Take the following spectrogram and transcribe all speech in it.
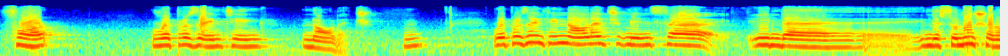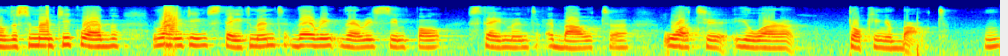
for representing knowledge. Hmm? Representing knowledge means uh, in the in the solution of the semantic web writing statement very very simple statement about uh, what uh, you are talking about hmm?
